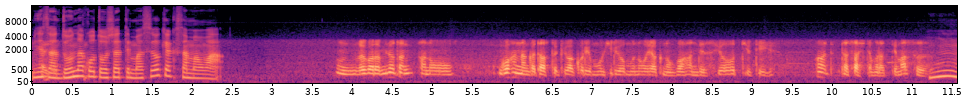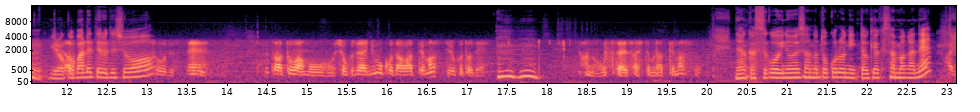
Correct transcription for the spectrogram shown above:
皆さんどんなことをおっしゃってます？お客様は。うん、だから皆さんあのご飯なんか出すときはこれ無肥料無農薬のご飯ですよって言って、まあ、出させてもらってます、うん喜ばれてるでしょ？そうですね。それとあとはもう食材にもこだわってますということでうんうん。あのお伝えさせてもらってます。なんかすごい井上さんのところに行ったお客様がね、はい。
